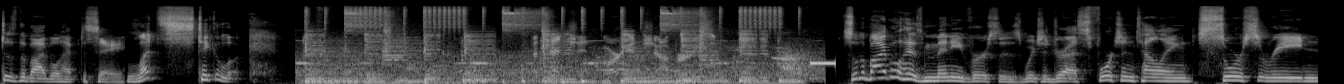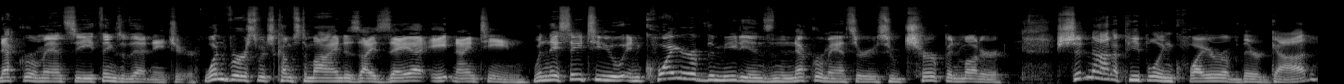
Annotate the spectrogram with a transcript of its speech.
does does the Bible have to say? Let's take a look. Attention, bargain shoppers. So the Bible has many verses which address fortune telling, sorcery, necromancy, things of that nature. One verse which comes to mind is Isaiah 8:19. When they say to you, "Inquire of the mediums and the necromancers who chirp and mutter, should not a people inquire of their God?"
